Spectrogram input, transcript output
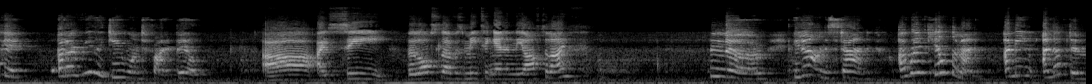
Okay, but I really do want to find Bill. Ah, I see. The lost lovers meet again in the afterlife? No, you don't understand. I won't kill the man. I mean, I loved him.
